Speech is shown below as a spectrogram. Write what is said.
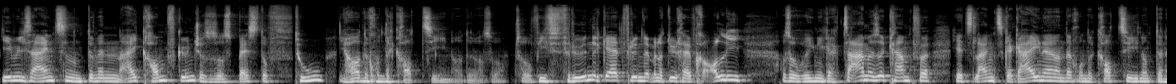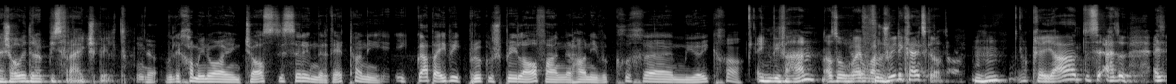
jeweils einzeln und dann, wenn du einen Kampf gönnst, also so das Best of Two, ja, dann kommt eine Cutscene, oder? Also, so wie es früher geht. Früher hat man natürlich einfach alle, also irgendwie gegen 10 müssen kämpfen, jetzt längt es gegen einen und dann kommt eine Cutscene und dann hast du auch wieder etwas freigespielt. Ja, weil ich kann mich noch an Injustice erinnern. Dort habe ich, ich glaube, ich bin Prügelspiel-Anfänger, habe ich wirklich äh, Mühe gehabt. Inwiefern? Also einfach vom Schwierigkeitsgrad? Mhm. Okay, ja, das, also es,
